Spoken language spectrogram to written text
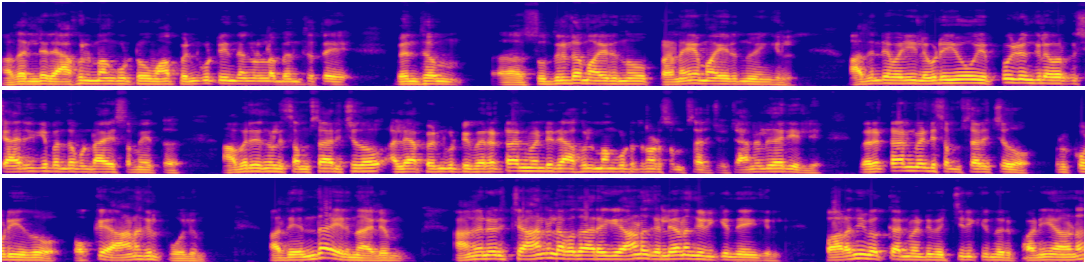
അതല്ല രാഹുൽ മാങ്കൂട്ടവും ആ പെൺകുട്ടിയും തമ്മിലുള്ള ബന്ധത്തെ ബന്ധം സുദൃഢമായിരുന്നു പ്രണയമായിരുന്നു എങ്കിൽ അതിന്റെ വഴിയിൽ എവിടെയോ എപ്പോഴെങ്കിലും അവർക്ക് ശാരീരിക ബന്ധമുണ്ടായ സമയത്ത് അവർ നിങ്ങൾ സംസാരിച്ചതോ അല്ലെ ആ പെൺകുട്ടി വിരട്ടാൻ വേണ്ടി രാഹുൽ മാങ്കൂട്ടത്തിനോട് സംസാരിച്ചോ ചാനലുകാരിയല്ലേ? വിരട്ടാൻ വേണ്ടി സംസാരിച്ചതോ റെക്കോർഡ് ചെയ്തതോ ഒക്കെ ആണെങ്കിൽ പോലും അത് എന്തായിരുന്നാലും അങ്ങനെ ഒരു ചാനൽ അവതാരകയാണ് കല്യാണം കഴിക്കുന്നതെങ്കിൽ പറഞ്ഞു വെക്കാൻ വേണ്ടി വെച്ചിരിക്കുന്ന ഒരു പണിയാണ്.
